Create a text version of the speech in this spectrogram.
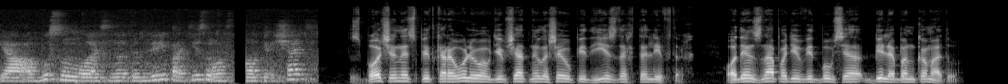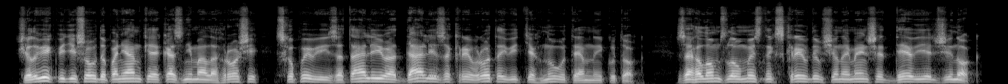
Я высунулась из этой двери, протиснулась, стала кричать. Збочинець підкараулював дівчат не лише у під'їздах та ліфтах. Один з нападів відбувся біля банкомату. Чоловік підійшов до панянки, яка знімала гроші, схопив її за талію, а далі закрив рота і відтягнув у темний куток. Загалом зловмисник скривдив щонайменше дев'ять жінок.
